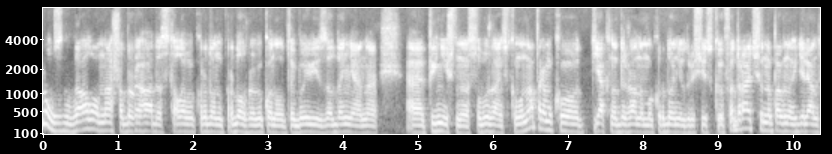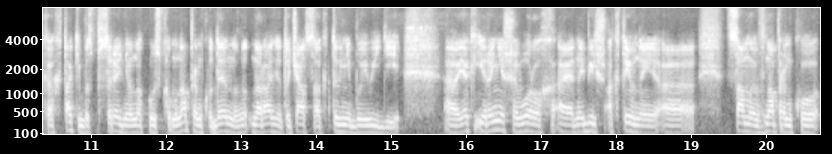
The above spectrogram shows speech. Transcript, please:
Ну, загалом наша бригада сталевий кордон продовжує виконувати бойові завдання на е, північно-слобожанському напрямку, як на державному кордоні з Російською Федерацією на певних ділянках, так і безпосередньо на Курському напрямку, де наразі точаться активні бойові дії. Е, як і раніше, ворог е, найбільш активний саме в напрямку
